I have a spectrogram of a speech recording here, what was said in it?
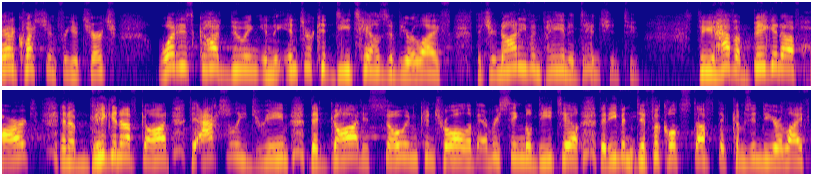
got a question for you, church. What is God doing in the intricate details of your life that you're not even paying attention to? Do you have a big enough heart and a big enough God to actually dream that God is so in control of every single detail that even difficult stuff that comes into your life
